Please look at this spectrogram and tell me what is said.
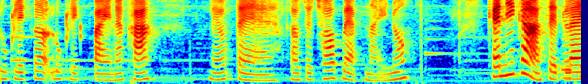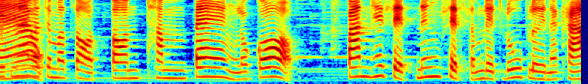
ลูกเล็กก็ลูกเล็กไปนะคะ แล้วแต่เราจะชอบแบบไหนเนาะแค่นี้ค่ะเสร็จแล้วเราจะมาต่อตอนทำแป้งแล้วก็ ปั้นให้เสร็จนึ่งเสร็จสำเร็จรูปเลยนะคะ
